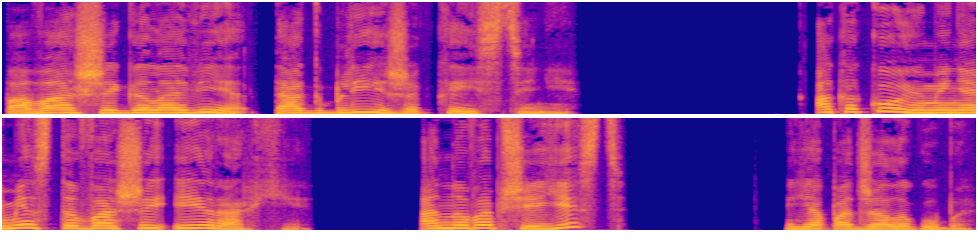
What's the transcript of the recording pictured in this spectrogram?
по вашей голове, так ближе к истине. А какое у меня место в вашей иерархии? Оно вообще есть? Я поджала губы.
